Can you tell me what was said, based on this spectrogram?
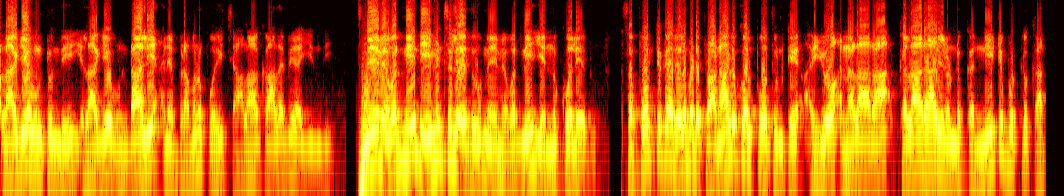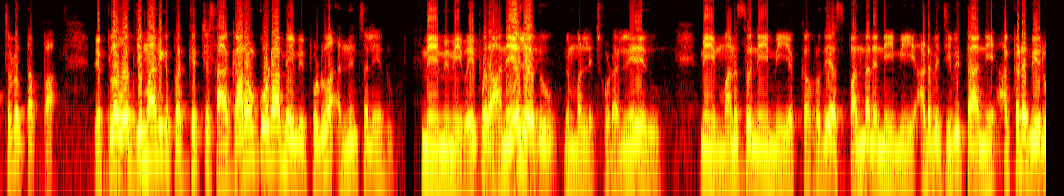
అలాగే ఉంటుంది ఇలాగే ఉండాలి అనే భ్రమను పోయి చాలా కాలమే అయ్యింది. మేమెవరిని నియమించలేదు మేమెవరిని ఎన్నుకోలేదు. సపోర్టుగా నిలబడి ప్రాణాలు కోల్పోతుంటే అయ్యో అనలారా అక్కలారా అని రెండు కన్నీటి బొట్లు కార్చడం తప్ప విప్లవోద్యమానికి ప్రత్యక్ష సహకారం కూడా మేమిప్పుడు అందించలేదు. మేము మీ వైపు రానే లేదు మిమ్మల్ని చూడలేదు మీ మనసుని మీ యొక్క హృదయ స్పందనని మీ అడవి జీవితాన్ని అక్కడ మీరు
